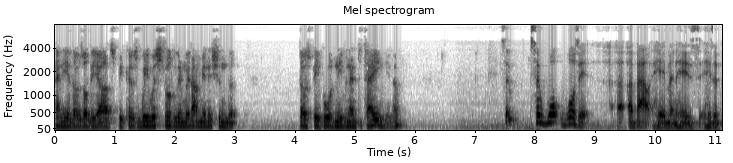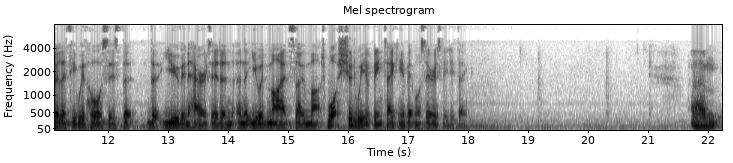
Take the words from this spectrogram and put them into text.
any of those other yards because we were struggling with ammunition that those people wouldn't even entertain, you know. So, so what was it about him and his his ability with horses that that you've inherited and, and that you admired so much? What should we have been taking a bit more seriously? Do you think? Um,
